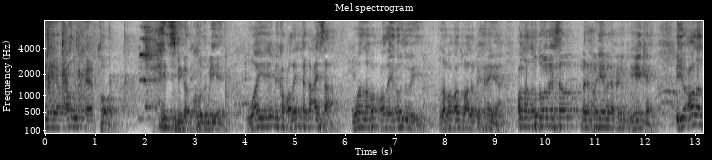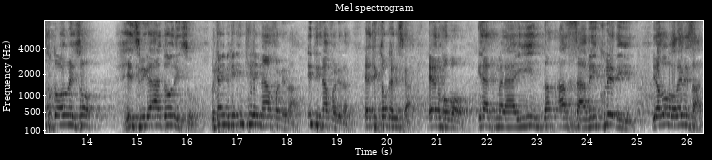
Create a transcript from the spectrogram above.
inay cod u keento xisbiga kulmiye waayo iminka codaynta dhacaysa waa laba codaynood wey laba cod baa la bixinayaa. Codaad ku dooranayso madaxweyneha madaxweyne ku-xigeenka iyo codaad ku dooranayso xisbiga aad doonayso markaa iminka inteennaa fadhida intiinaa fadhida ee tiktokeriska een hubo inaad malaayiin dad aad saamayn ku leedihiin yaad u ololeynaysaan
